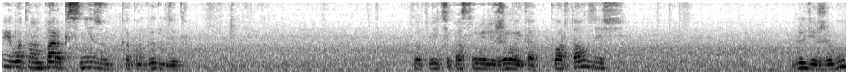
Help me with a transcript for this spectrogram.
Ну и вот вам парк снизу, как он выглядит. Вот видите, построили жилой как квартал здесь. Люди живут,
